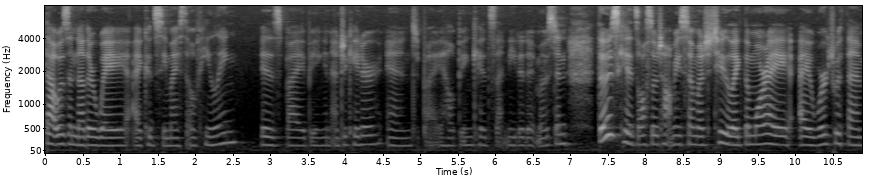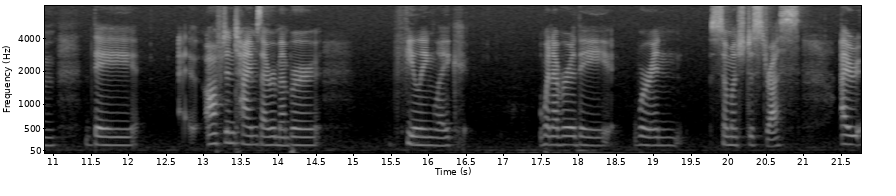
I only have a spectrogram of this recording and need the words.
that was another way I could see myself healing is by being an educator and by helping kids that needed it most. And those kids also taught me so much too. Like the more I, I worked with them, they oftentimes I remember feeling like whenever they were in so much distress, I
